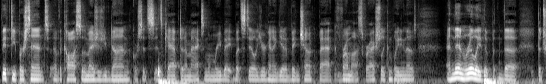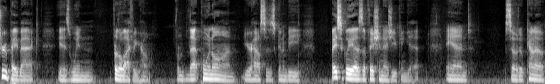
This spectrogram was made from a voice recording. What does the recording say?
fifty percent of the cost of the measures you've done. Of course, it's it's capped at a maximum rebate, but still you're going to get a big chunk back from us for actually completing those. And then really the the the true payback is when for the life of your home. From that point on, your house is going to be basically as efficient as you can get. And so to kind of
